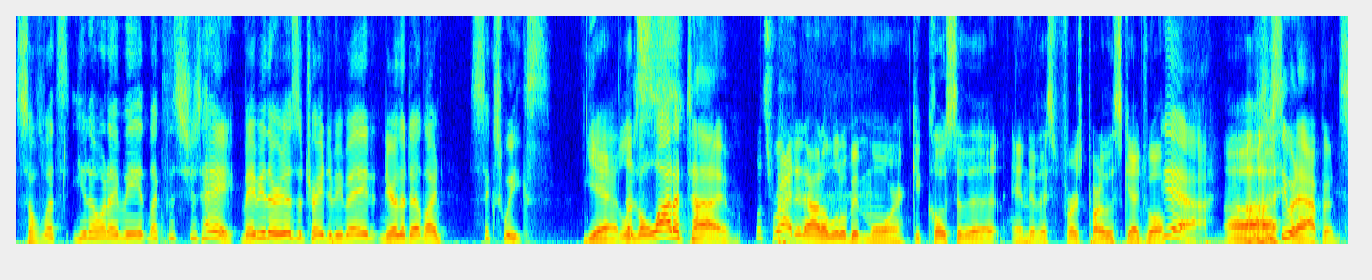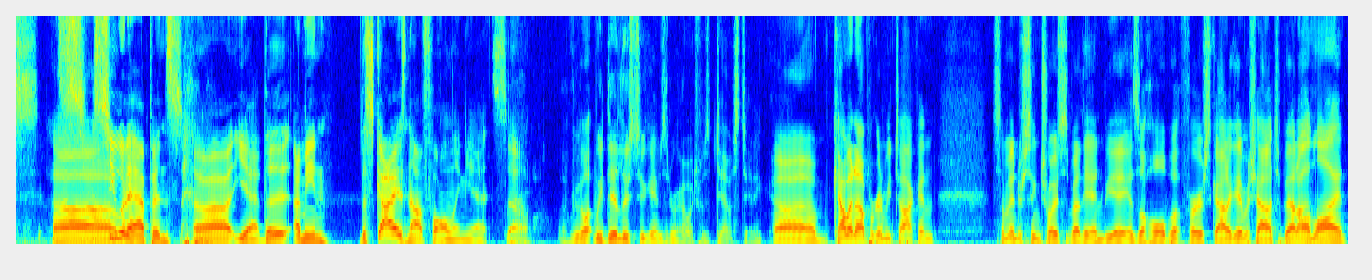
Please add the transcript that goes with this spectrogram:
So let's, you know what I mean? Like, let's just, hey, maybe there is a trade to be made near the deadline. Six weeks. Yeah, There's a lot of time. Let's ride it out a little bit more. Get close to the end of this first part of the schedule. Yeah. Uh, let's just see what happens. S- see what Um, happens. Uh, yeah, the I mean the sky is not falling yet. So We, we did lose two games in a row, which was devastating. Um, coming up, we're going to be talking some interesting choices by the NBA as a whole. But first, got to give a shout out to Bet Online.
